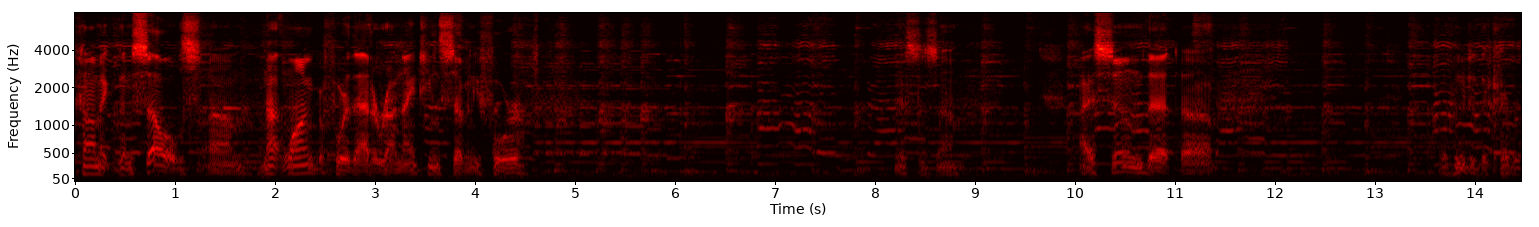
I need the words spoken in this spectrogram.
comic themselves um, not long before that, around 1974. This is, um, I assume that, uh, well, who did the cover?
